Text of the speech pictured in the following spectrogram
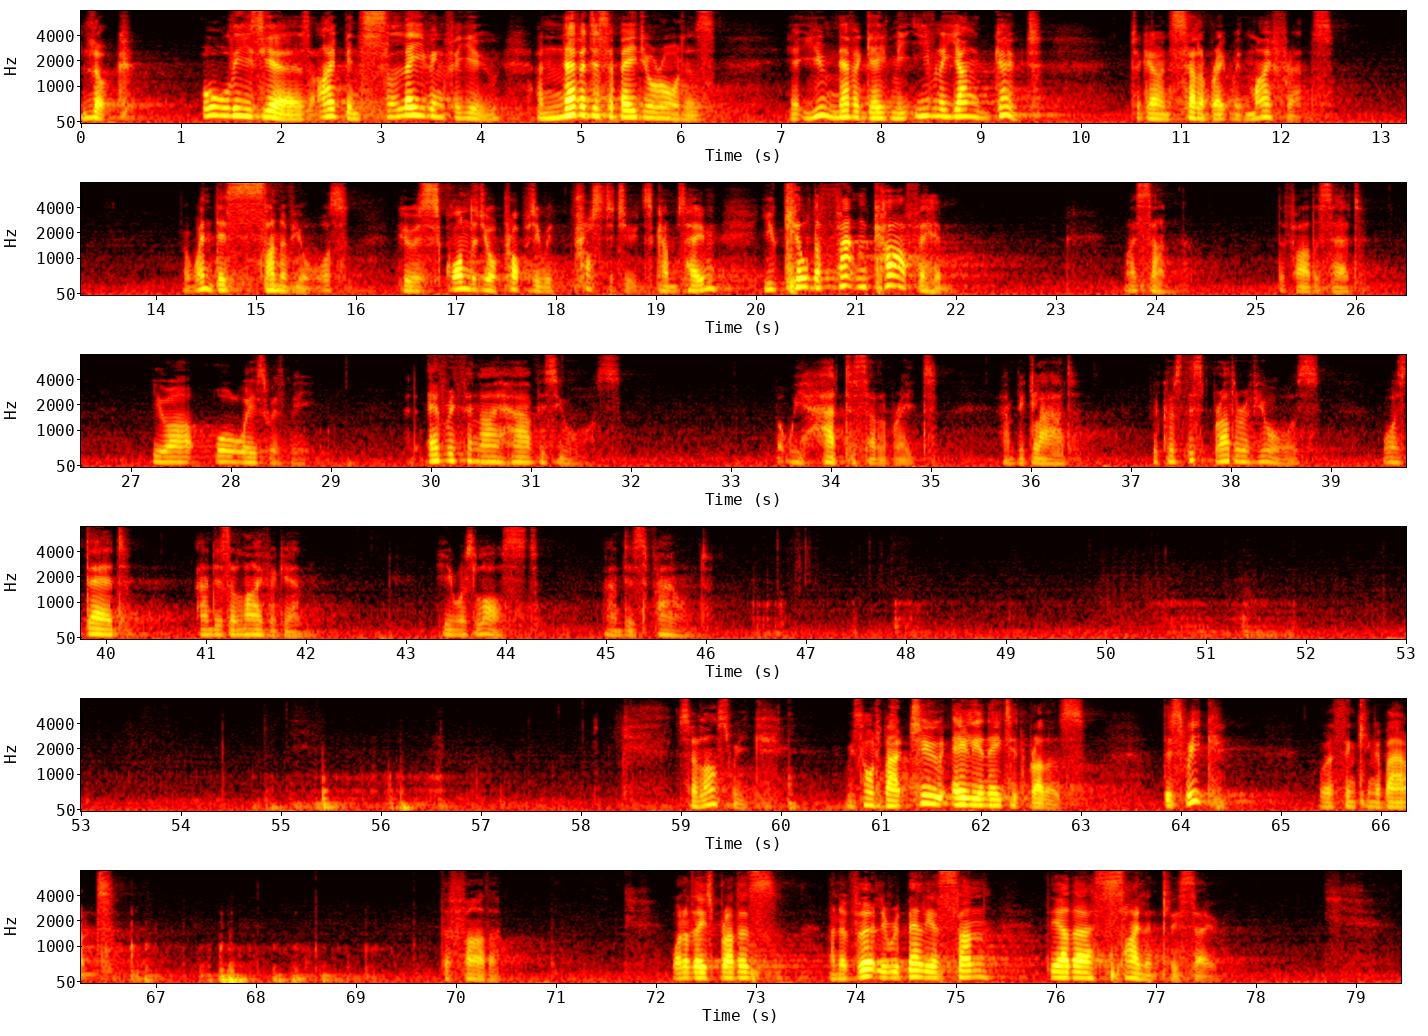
Look, all these years I've been slaving for you and never disobeyed your orders, yet you never gave me even a young goat to go and celebrate with my friends. But when this son of yours, who has squandered your property with prostitutes, comes home, you killed the fattened calf for him. My son, the father said, You are always with me, everything I have is yours. But we had to celebrate and be glad because this brother of yours was dead and is alive again. He was lost and is found. So last week, we thought about two alienated brothers. This week, we're thinking about the father. One of those brothers, an overtly rebellious son, the other silently so.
